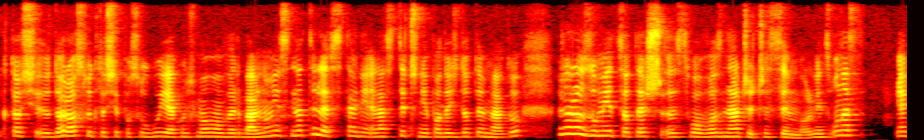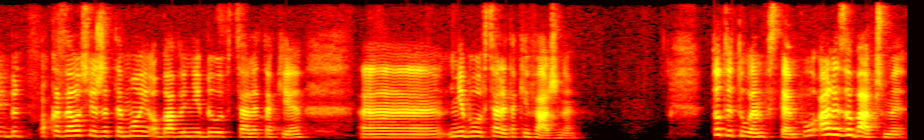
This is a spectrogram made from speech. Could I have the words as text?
ktoś e, dorosły, kto się posługuje jakąś mową werbalną, jest na tyle w stanie elastycznie podejść do tematu, że rozumie, co też e, słowo znaczy, czy symbol. Więc u nas jakby okazało się, że te moje obawy nie były wcale takie, e, nie były wcale takie ważne. To tytułem wstępu, ale zobaczmy.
